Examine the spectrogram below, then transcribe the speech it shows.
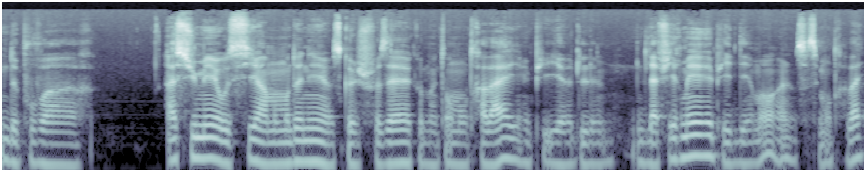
de pouvoir assumer aussi à un moment donné euh, ce que je faisais comme étant mon travail, et puis euh, de l'affirmer, et puis de dire, bon, ça c'est mon travail.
